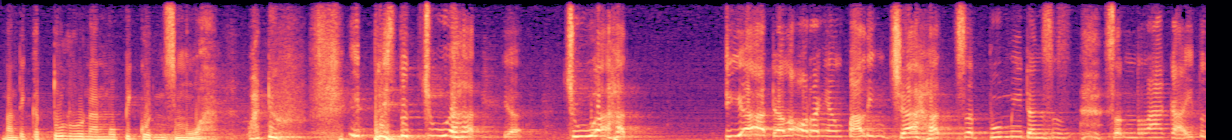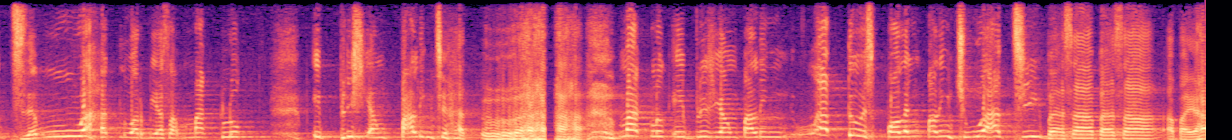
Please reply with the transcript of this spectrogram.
Nanti keturunanmu pikun semua. Waduh, iblis itu jahat ya. Jahat dia adalah orang yang paling jahat sebumi dan seneraka itu jahat luar biasa makhluk iblis yang paling jahat. makhluk iblis yang paling waduh paling paling cuaci bahasa bahasa apa ya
